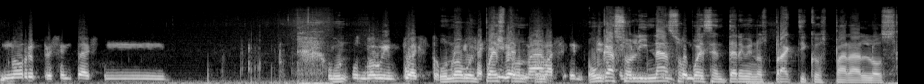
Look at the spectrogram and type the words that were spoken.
no representa un un, nuevo impuesto. Un nuevo impuesto, un, gasolinazo, pues, en términos prácticos para los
